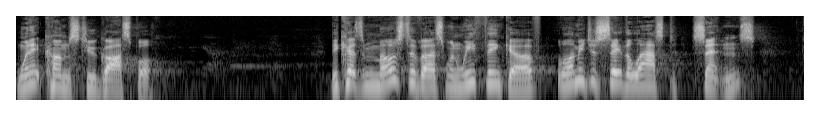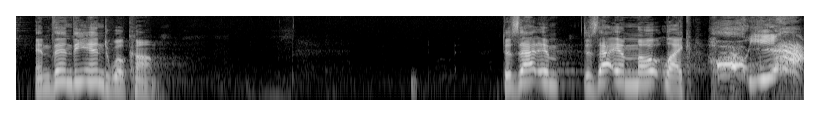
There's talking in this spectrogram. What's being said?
when it comes to gospel. Because most of us, when we think of, well, let me just say the last sentence, and then the end will come. Does that, does that emote like, oh yeah?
